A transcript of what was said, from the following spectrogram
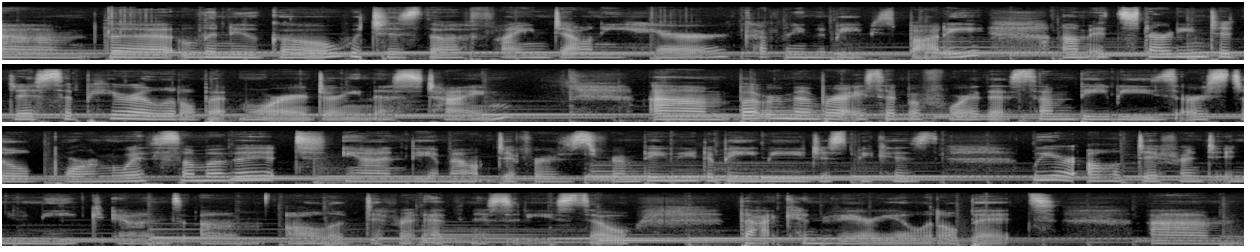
um, the lanugo, which is the fine downy hair covering the baby's body, um, it's starting to disappear a little bit more during this time. Um, but remember, I said before that some babies are still born with some of it, and the amount differs from baby to baby just because we are all different and unique and um, all of different ethnicities. So that can vary a little bit. Um,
